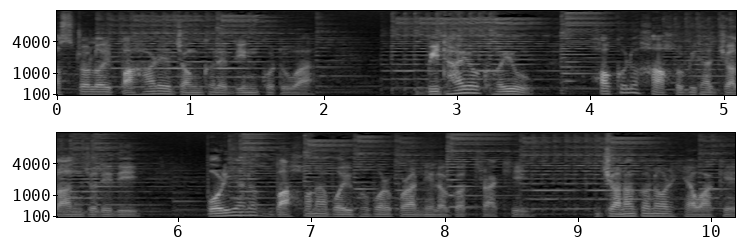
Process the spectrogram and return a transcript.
অস্ত্ৰ লৈ পাহাৰে জংঘলে দিন কটোৱা বিধায়ক হৈও সকলো সা সুবিধাত জলাঞ্জলি দি পৰিয়ালক বাসনা বৈভৱৰ পৰা নিলগত ৰাখি জনগণৰ সেৱাকে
